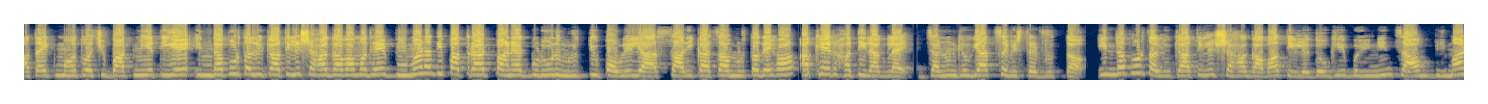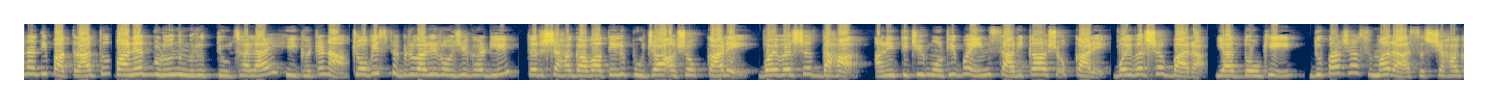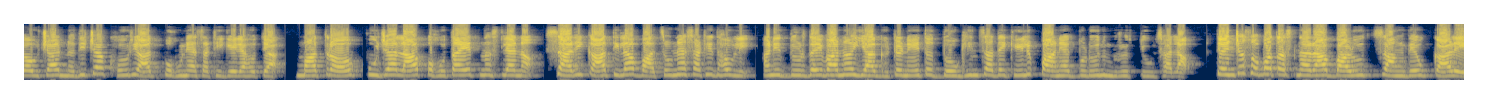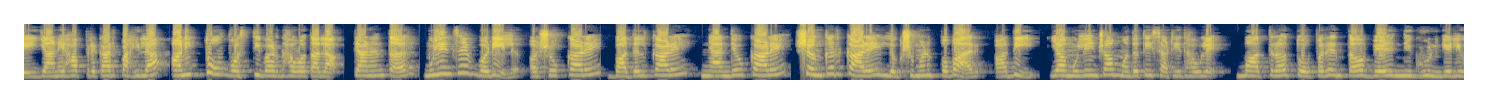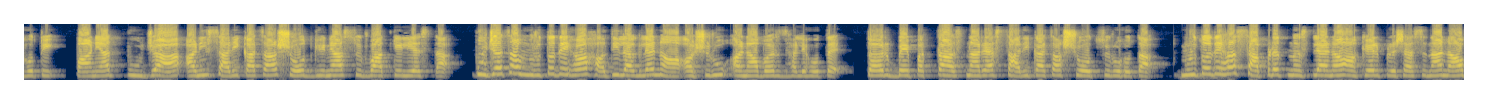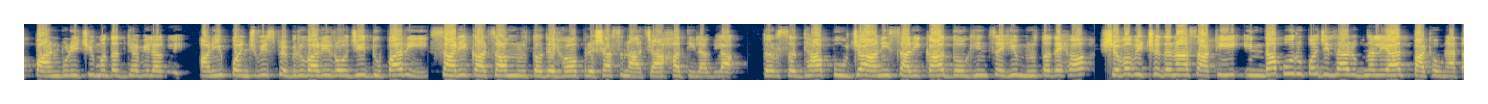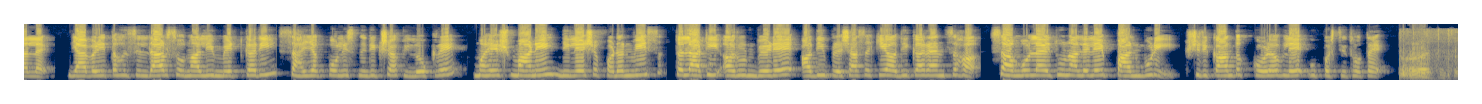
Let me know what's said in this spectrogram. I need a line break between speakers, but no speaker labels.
आता एक महत्वाची बातमी येते इंदापूर तालुक्यातील शहा गावामध्ये भीमा नदी पात्रात पाण्यात बुडून मृत्यू पावलेल्या सारिकाचा मृतदेह अखेर हाती लागलाय. जाणून घेऊयात सविस्तर वृत्त. इंदापूर तालुक्यातील शहा गावातील दोघी बहिणींचा भीमा नदी पात्रात पाण्यात बुडून मृत्यू झालाय. ही घटना चोवीस फेब्रुवारी रोजी घडली. तर शहा गावातील पूजा अशोक काळे वय वर्ष दहा आणि तिची मोठी बहीण सारिका अशोक काळे वय वर्ष बारा. या दोघी दुपारच्या सुमारास शहागावच्या नदीच्या खोऱ्यात पोहण्यासाठी गेल्या होत्या. मात्र पूजाला पोहता येत नसल्यानं सारिका तिला वाचवण्यासाठी धावली आणि दुर्दैवानं या घटनेत दोघींचा देखील पाण्यात बुडून मृत्यू झाला. त्यांच्यासोबत असणारा बाळू चांगदेव काळे याने हा प्रकार पाहिला आणि तो वस्तीवर धावत आला. त्यानंतर मुलींचे वडील अशोक काळे बादल काळे ज्ञानदेव काळे शंकर काळे लक्ष्मण पवार आदी या मुलींच्या मदतीसाठी धावले. मात्र तोपर्यंत वेळ निघून गेली होती. पाण्यात पूजा आणि सारिकाचा शोध घेण्यास सुरुवात केली असता. पूजाचा मृतदेह हाती लागल्यानं अश्रू अनावर झाले होते. तर बेपत्ता असणाऱ्या सारिकाचा शोध सुरू होता. मृतदेह सापडत नसल्यानं अखेर प्रशासनानं पाणबुडीची मदत घ्यावी लागली आणि पंचवीस फेब्रुवारी रोजी दुपारी सारिकाचा मृतदेह प्रशासनाच्या हाती लागला. तर सध्या पूजा आणि सारिका दोघींचेही मृतदेह शवविच्छेदनासाठी इंदापूर उपजिल्हा रुग्णालयात पाठवण्यात आलाय. यावेळी तहसीलदार सोनाली मेटकरी सहाय्यक पोलीस निरीक्षक लोकरे महेश माने निलेश फडणवीस तलाठी अरुण वेडे आदी प्रशासकीय अधिकाऱ्यांसह सांगोला येथून आलेले पानबुडी श्रीकांत कोळवले उपस्थित होते.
